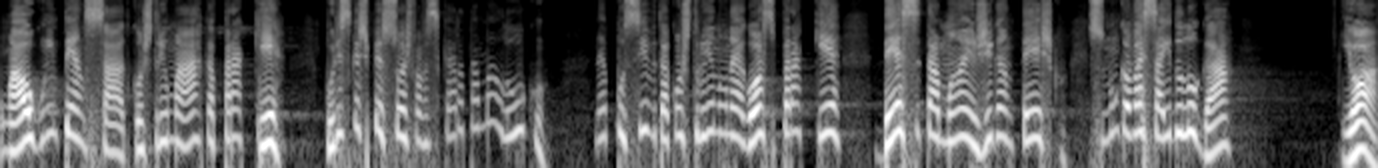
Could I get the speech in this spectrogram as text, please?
um algo impensado, construir uma arca para quê? Por isso que as pessoas falam, esse cara está maluco. Não é possível, está construindo um negócio para quê? Desse tamanho, gigantesco. Isso nunca vai sair do lugar. E ó,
